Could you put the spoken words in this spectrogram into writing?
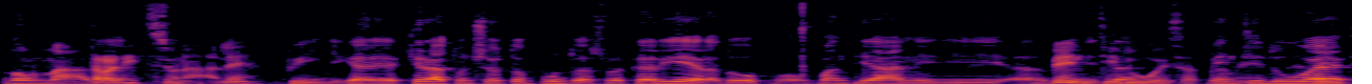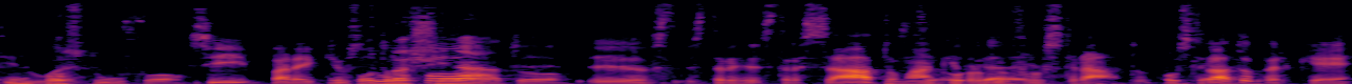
normale. Tradizionale, Quindi che hai arrivato a un certo punto della sua carriera, dopo quanti anni di eh, 22 attività? esattamente. 22, 22. un po' stufo. Sì, parecchio Un po' stufo, trascinato. eh, stre- stressato, ma anche Ok. proprio frustrato. Frustrato Ok. perché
